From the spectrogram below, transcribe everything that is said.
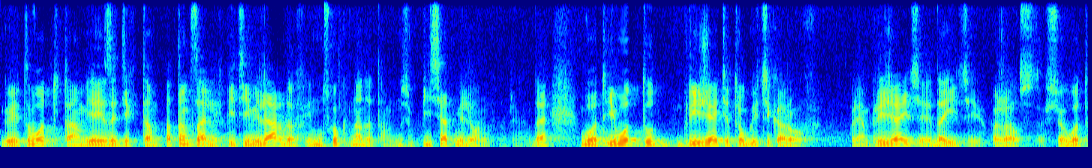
говорит, вот там я из этих там потенциальных 5 миллиардов, ему сколько надо там, 50 ну, миллионов, например, да? Вот, и вот тут приезжайте, трогайте коров. Прям приезжайте, доите их, пожалуйста. Все, вот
